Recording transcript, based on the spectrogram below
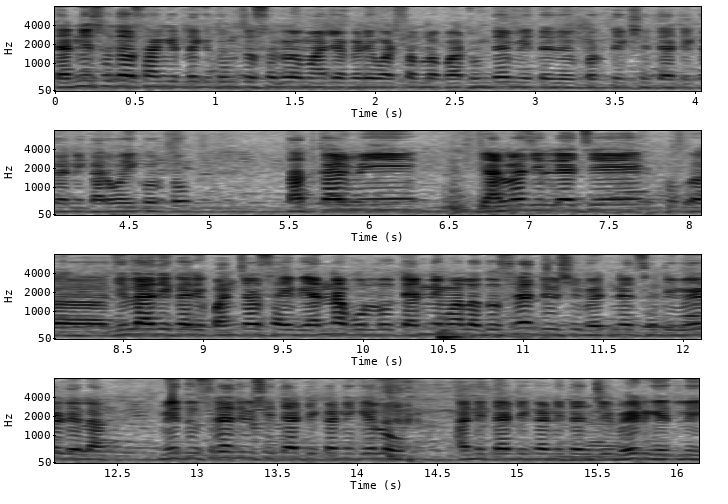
त्यांनी सुद्धा सांगितलं की तुमचं सगळं माझ्याकडे व्हॉट्सअपला पाठवून द्या. मी ते प्रत्यक्ष त्या ठिकाणी कारवाई करतो. तात्काळ मी जालना जिल्ह्याचे जिल्हाधिकारी पंचाळ साहेब यांना बोललो. त्यांनी मला दुसऱ्याच दिवशी भेटण्यासाठी वेळ दिला. मी दुसऱ्या दिवशी त्या ठिकाणी गेलो आणि त्या ठिकाणी त्यांची भेट घेतली.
